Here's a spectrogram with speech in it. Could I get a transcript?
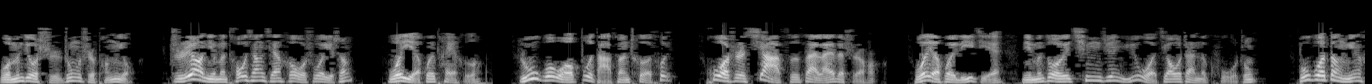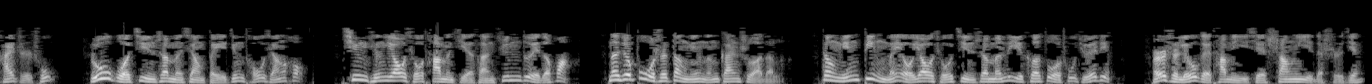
我们就始终是朋友。只要你们投降前和我说一声，我也会配合。如果我不打算撤退，或是下次再来的时候，我也会理解你们作为清军与我交战的苦衷。不过，邓明还指出，如果晋山们向北京投降后，清廷要求他们解散军队的话，那就不是邓明能干涉的了。邓明并没有要求晋山们立刻做出决定。而是留给他们一些商议的时间。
